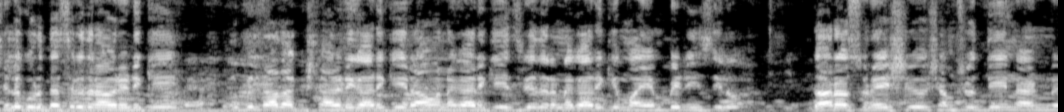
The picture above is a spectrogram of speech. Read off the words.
చిల్లకూరు దశరథరామరెడ్డికి తూపిల్ రాధాకృష్ణారెడ్డి గారికి రామన్న గారికి శ్రీధరన్న గారికి మా ఎంపీటీసీలు దారా సురేష్ శంషుద్దీన్ అండ్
